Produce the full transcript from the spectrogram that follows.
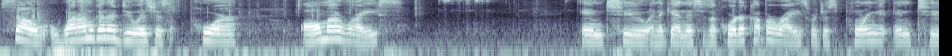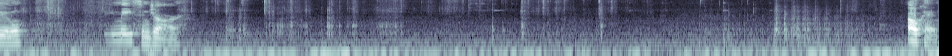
So what I'm going to do is just pour all my rice into, and again, this is a quarter cup of rice. We're just pouring it into the mason jar. Okay,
